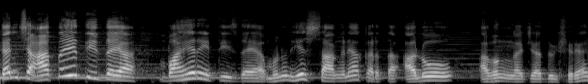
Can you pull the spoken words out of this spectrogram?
त्यांच्या आतही तीच दया बाहेरही तीच दया म्हणून हे सांगण्याकरता आलो. अभंगाच्या दुसऱ्या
